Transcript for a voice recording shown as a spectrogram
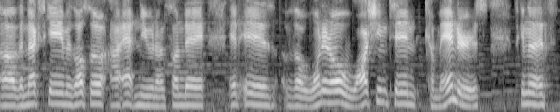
Uh, the next game is also uh, at noon on Sunday. It is the 1 and 0 Washington Commanders. It's to, it's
